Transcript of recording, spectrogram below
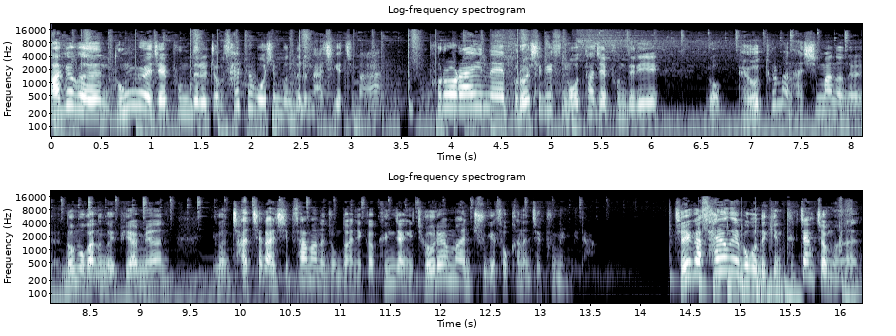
가격은 동류의 제품들을 좀 살펴보신 분들은 아시겠지만 pro line의 brushless 모터 제품들이 이거 bare tool만 한 10만원을 넘어가는 거에 비하면 이건 자체가 한 14만원 정도 하니까 굉장히 저렴한 축에 속하는 제품입니다. 제가 사용해보고 느낀 특장점은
